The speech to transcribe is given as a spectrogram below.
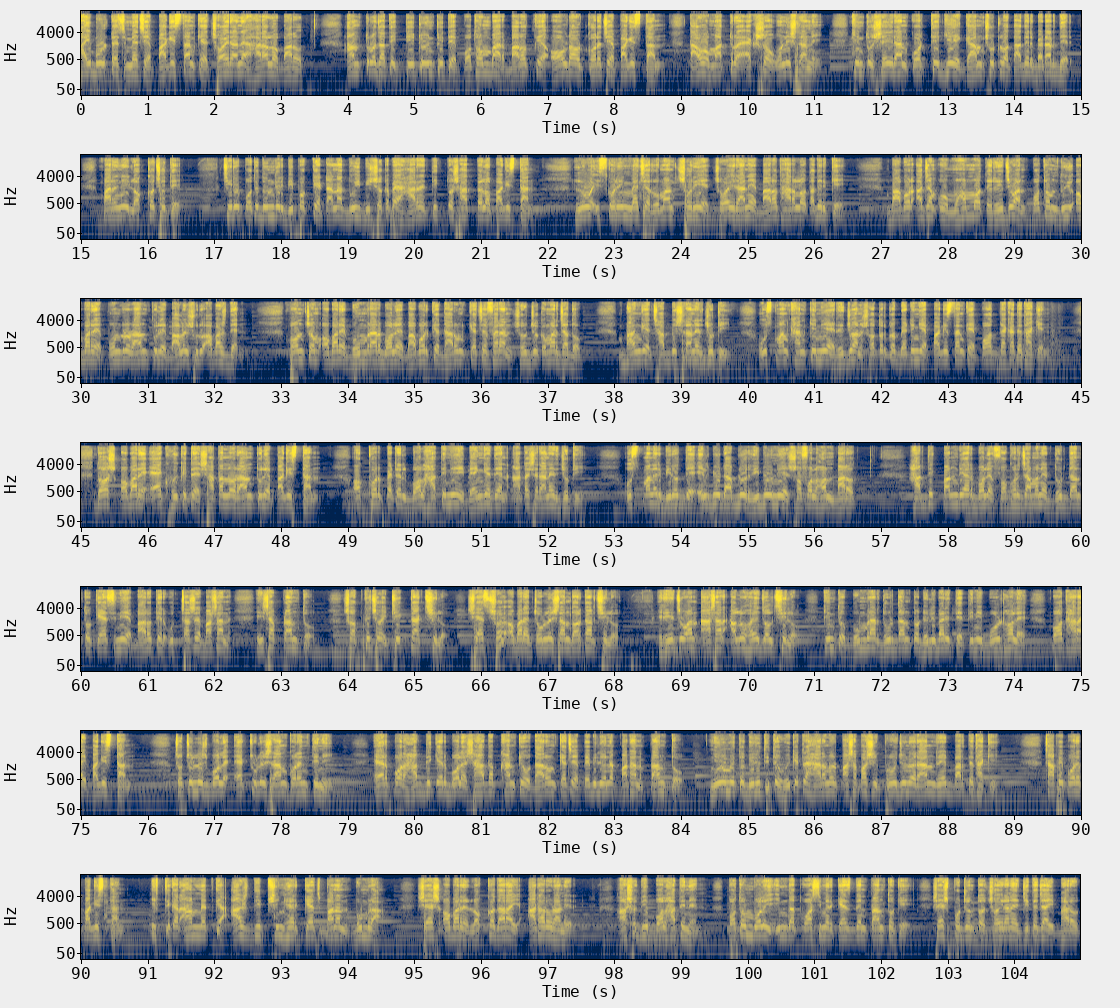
High voltage ম্যাচে পাকিস্তানকে ছয় রানে হারালো ভারত। আন্তর্জাতিক টি টোয়েন্টিতে প্রথমবার ভারতকে অল আউট করেছে পাকিস্তান। তাও মাত্র একশো উনিশ রানে। কিন্তু সেই রান করতে গিয়ে গাম ছুটল তাদের ব্যাটারদের। পারেনি লক্ষ্য ছুতে। চিরপ্রতিদ্বন্দ্বীর বিপক্ষে টানা দুই বিশ্বকাপে হারের তিক্ত স্বাদ পেল পাকিস্তান। লো স্কোরিং ম্যাচে রোমাঞ্চ ছড়িয়ে ছয় রানে ভারত হারালো তাদেরকে। বাবর আজম ও মোহাম্মদ রিজওয়ান প্রথম দুই ওভারে পনেরো রান তুলে ভালোই শুরু আবাস দেন। পঞ্চম ওভারে বুমরার বলে বাবরকে দারুণ ক্যাচে ফেরান সূর্যকুমার যাদব। ভাঙ্গে ২৬ রানের জুটি। উসমান খানকে নিয়ে রিজওয়ান সতর্ক ব্যাটিংয়ে পাকিস্তানকে পথ দেখাতে থাকেন। দশ ওভারে এক উইকেটে সাতান্ন রান তুলে পাকিস্তান। অক্ষর প্যাটেল বল হাতে নিয়েই ব্যঙ্গে দেন আটাশ রানের জুটি। উসমানের বিরুদ্ধে এলবিডব্লিউর রিভিউ নিয়ে সফল হন ভারত। হার্দিক পান্ডিয়ার বলে ফকর জামানের দুর্দান্ত ক্যাচ নিয়ে ভারতের উচ্ছ্বাসে বাসান ঋষভ প্রান্ত। সব কিছুই ঠিকঠাক ছিল। শেষ ছয় ওভারে চল্লিশ রান দরকার ছিল। রিজওয়ান আশার আলো হয়ে জ্বলছিল। কিন্তু বুমরার দুর্দান্ত ডেলিভারিতে তিনি বোল্ড হলে পথ হারায় পাকিস্তান। চল্লিশ বলে একচল্লিশ রান করেন তিনি। এরপর হার্দিকের বলে শাহাদাব খানকেও দারুণ ক্যাচে প্যাভিলিয়নে পাঠান প্রান্ত। নিয়মিত বিরতিতে উইকেটে হারানোর পাশাপাশি প্রয়োজনীয় রান রেট বাড়তে থাকে। চাপে পড়ে পাকিস্তান। ইফতিকার আহমেদকে আশদীপ সিংহের ক্যাচ বানান বুমরা। শেষ ওভারে লক্ষ্য দাঁড়ায় আঠারো রানের। আশুদীপ বল হাতে নেন। প্রথম বলেই ইমদাদ ওয়াসিমের ক্যাচ দেন প্রান্তকে। শেষ পর্যন্ত ছয় রানে জিতে যায় ভারত।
